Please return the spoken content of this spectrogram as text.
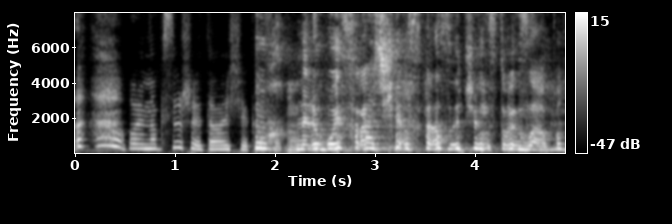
Ой, ну Ксюша, это вообще красота. На любой срач я сразу чувствую запах.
